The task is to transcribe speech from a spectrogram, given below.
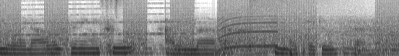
You are now listening to Almada, the producer.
